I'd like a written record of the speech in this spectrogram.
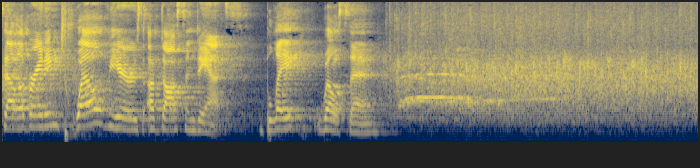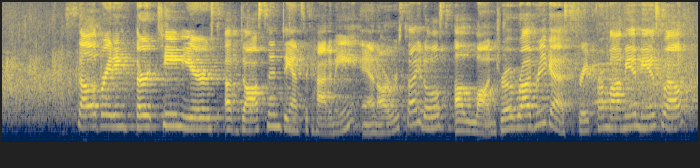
Celebrating 12 years of Dawson Dance, Blake Wilson. Celebrating 13 years of Dawson Dance Academy and our recitals, Alondra Rodriguez, straight from mommy and me as well.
